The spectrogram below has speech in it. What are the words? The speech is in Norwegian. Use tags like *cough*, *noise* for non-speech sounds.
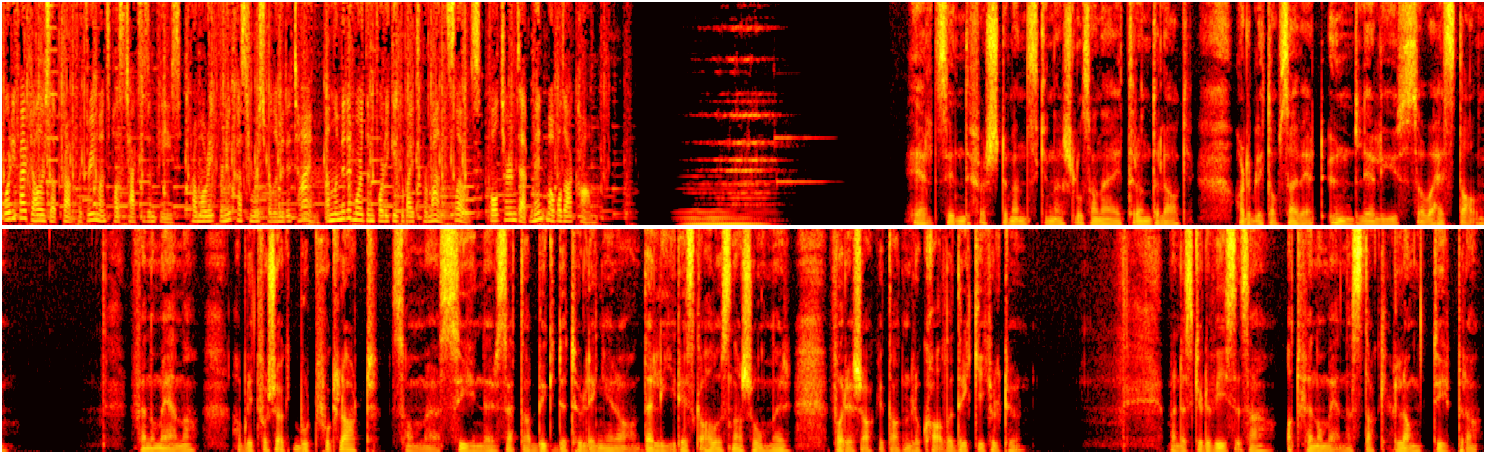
$45 up front for three months plus taxes and fees. Promoting for new customers for limited time. Unlimited more than 40 gigabytes per month. Slows. Full terms at mintmobile.com. Helt siden de første menneskene slo seg ned i Trøndelag, har det blitt observert underlige lys over Hessdalen. Fenomenet har blitt forsøkt bortforklart som syner sett av bygdetullinger og deliriske hallusinasjoner forårsaket av den lokale drikkekulturen. Men det skulle vise seg at fenomenet stakk langt dypere av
